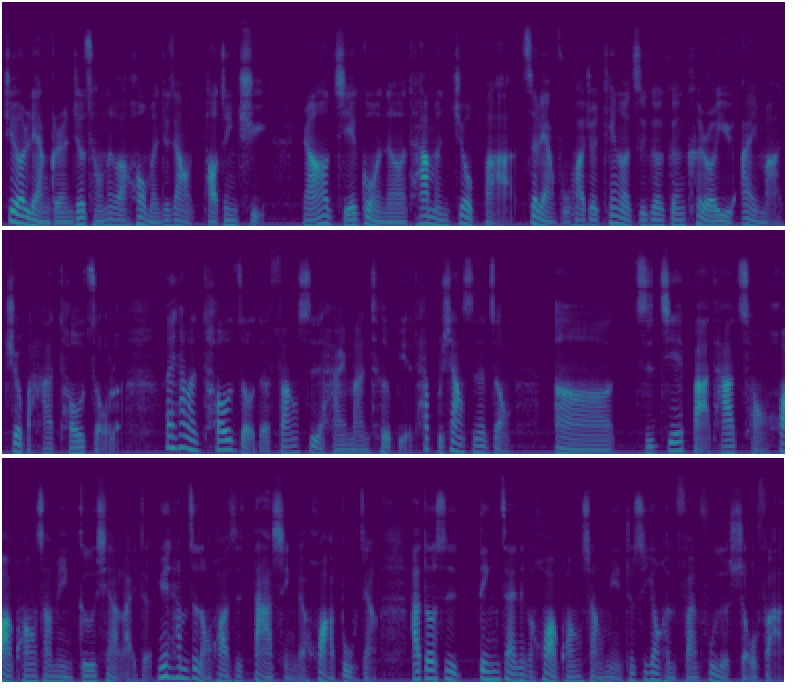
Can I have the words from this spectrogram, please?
就有两个人就从那个后门就这样跑进去，然后结果呢，他们就把这两幅画，就《天鹅之歌》跟《克柔与艾玛》，就把它偷走了。而且他们偷走的方式还蛮特别，它不像是那种。呃，直接把它从画框上面割下来的，因为他们这种画是大型的画布，这样它都是钉在那个画框上面，就是用很繁复的手法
